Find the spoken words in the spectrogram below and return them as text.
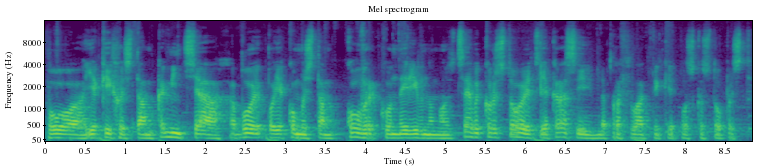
по якихось там камінцях або по якомусь там коврику нерівному, це використовується якраз і для профілактики плоскостопості.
